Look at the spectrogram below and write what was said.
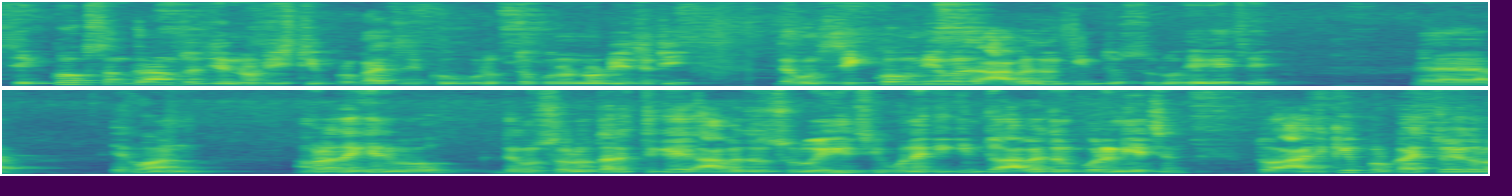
শিক্ষক সংক্রান্ত যে নোটিশটি প্রকাশিত হয়েছে, খুব গুরুত্বপূর্ণ নোটিশ এটি। দেখুন শিক্ষক নিয়োগের আবেদন কিন্তু শুরু হয়ে গেছে। এখন আমরা দেখে নেব। দেখুন, ষোলো তারিখ থেকে আবেদন শুরু হয়ে গেছে। অনেকে কিন্তু আবেদন করে নিয়েছেন। তো আজকে প্রকাশিত হয়ে গেল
